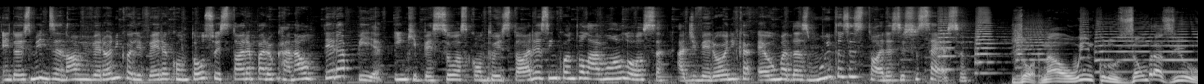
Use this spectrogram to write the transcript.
Em 2019, Verônica Oliveira contou sua história para o canal T Terapia, em que pessoas contam histórias enquanto lavam a louça. A de Verônica é uma das muitas histórias de sucesso. Jornal Inclusão Brasil.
